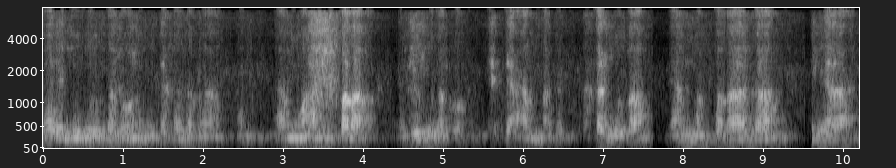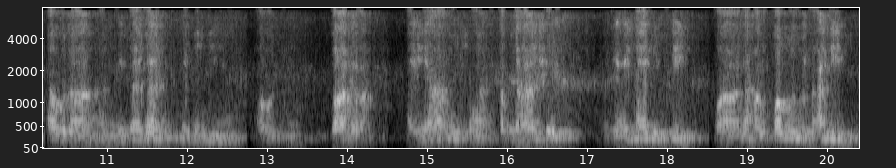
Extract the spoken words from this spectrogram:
لا يجوز له أن يتخلف عن الإمام وعن الصلاة. يجوز له أن يتعمد التخلف لأن الصلاة هي أولى العبادات البدنية أو الظاهرة. ليس قبلها شيء هي عماد الدين ولها الفضل العميد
